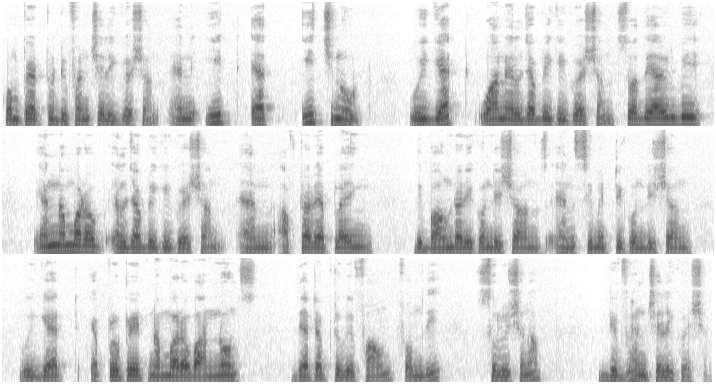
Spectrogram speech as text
compared to differential equation and it at each node we get one algebraic equation. So, there will be n number of algebraic equation and after applying the boundary conditions and symmetry condition we get appropriate number of unknowns that have to be found from the solution of differential equation.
